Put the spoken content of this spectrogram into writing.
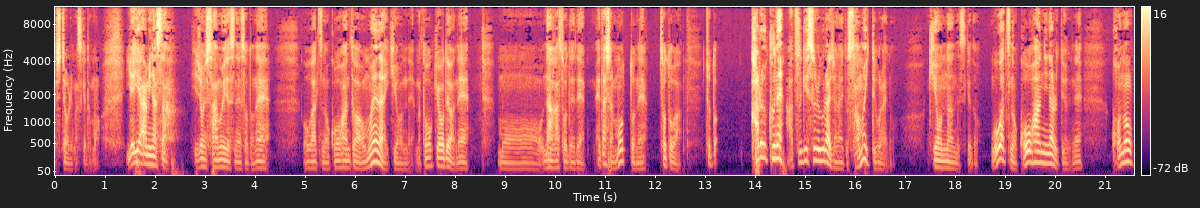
しておりますけども。いやいや、皆さん、非常に寒いですね、外ね。5月の後半とは思えない気温で、まあ、東京ではね、もう長袖で、下手したらもっとね、外はちょっと軽くね、厚着するぐらいじゃないと寒いってぐらいの気温なんですけど、5月の後半になるっていうね、この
